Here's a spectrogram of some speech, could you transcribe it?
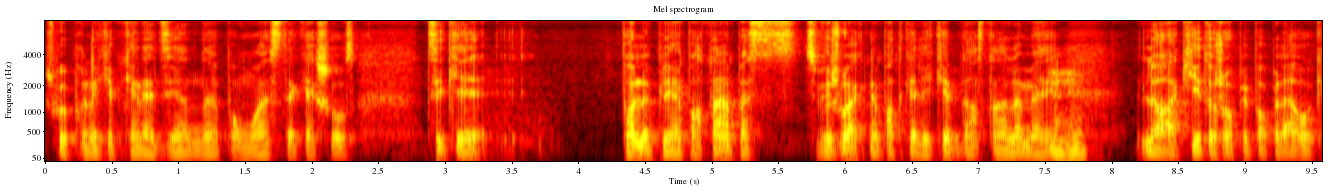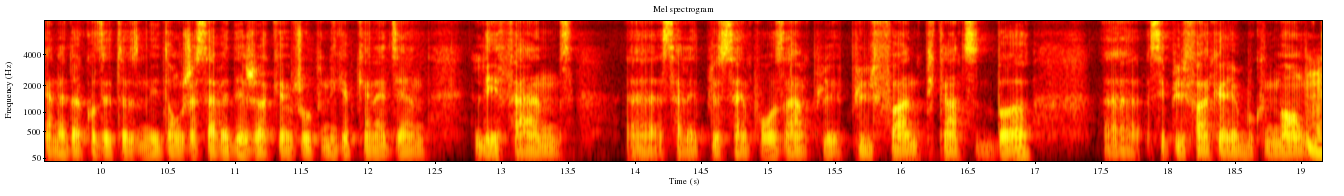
jouer pour une équipe canadienne, euh, pour moi, c'était quelque chose, tu sais, qui est pas le plus important parce que tu veux jouer avec n'importe quelle équipe dans ce temps-là, mais Mhm. le hockey est toujours plus populaire au Canada qu'aux États-Unis. Donc, je savais déjà que jouer pour une équipe canadienne, les fans, euh, ça allait être plus imposant, plus, plus le fun. Puis quand tu te bats, euh, c'est plus le fun quand il y a beaucoup de monde Mhm.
